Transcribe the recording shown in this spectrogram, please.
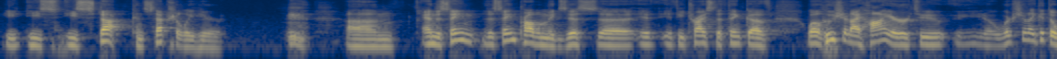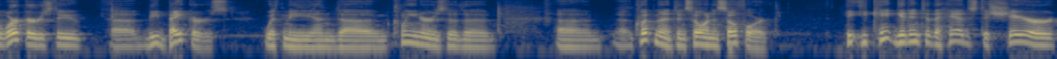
He, he's, he's stuck conceptually here. um, and the same, the same problem exists uh, if, if he tries to think of, well, who should I hire to, you know, where should I get the workers to uh, be bakers with me and uh, cleaners of the uh, equipment and so on and so forth. He, he can't get into the heads to share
